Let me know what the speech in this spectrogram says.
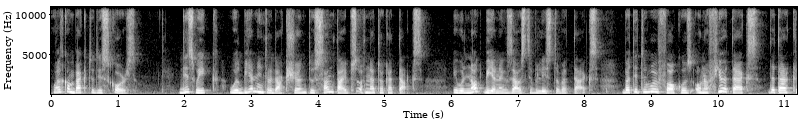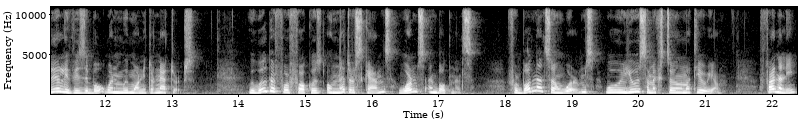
Welcome back to this course. This week will be an introduction to some types of network attacks. It will not be an exhaustive list of attacks, but it will focus on a few attacks that are clearly visible when we monitor networks. We will therefore focus on network scans, worms and botnets. For botnets and worms, we will use some external material. Finally,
